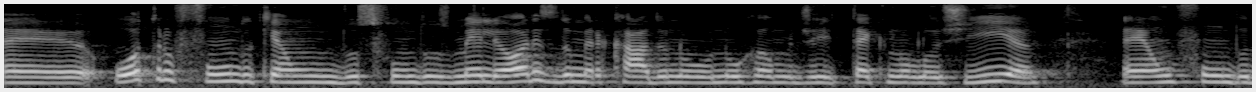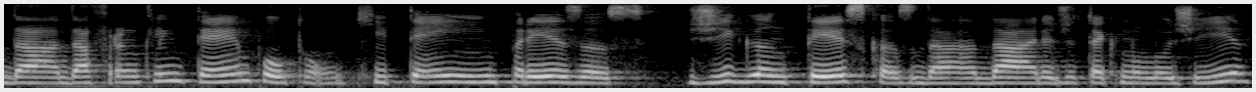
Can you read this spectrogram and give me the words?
É, outro fundo que é um dos fundos melhores do mercado no, no ramo de tecnologia é um fundo da, da, Franklin Templeton, que tem empresas gigantescas da, da área de tecnologia.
